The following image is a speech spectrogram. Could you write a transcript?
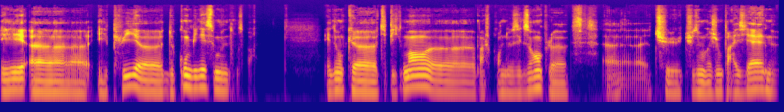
et, et puis de combiner ces moyens de transport. Et donc, typiquement, bah, je prends deux exemples. tu, tu es une région parisienne,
